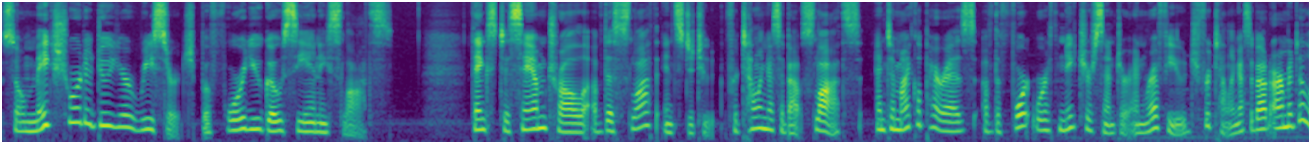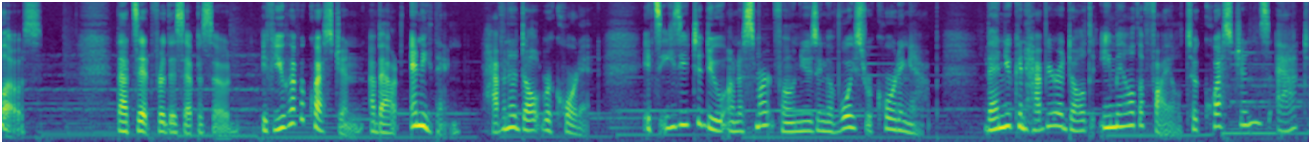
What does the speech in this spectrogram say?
So make sure to do your research before you go see any sloths. Thanks to Sam Trull of the Sloth Institute for telling us about sloths, and to Michael Perez of the Fort Worth Nature Center and Refuge for telling us about armadillos. That's it for this episode. If you have a question about anything, have an adult record it. It's easy to do on a smartphone using a voice recording app. Then you can have your adult email the file to questions at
